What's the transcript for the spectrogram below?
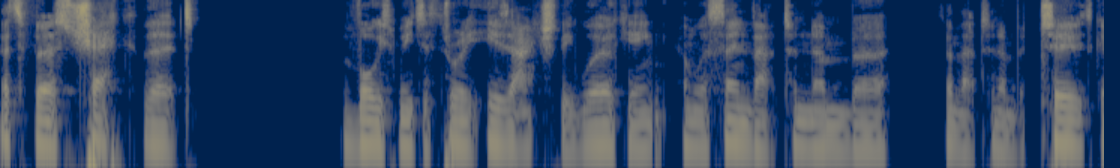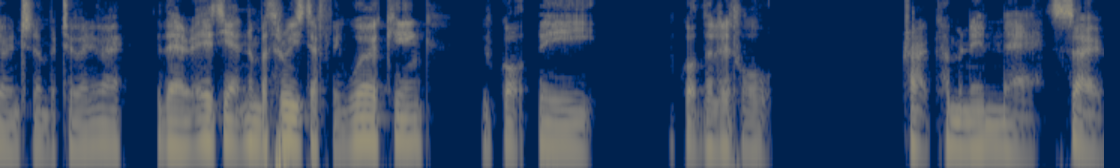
Let's first check that Voicemeeter 3 is actually working and we'll send that to number send that to number two. It's going to number two anyway. So there it is. Yeah, number three is definitely working. We've got the we've got the little track coming in there. So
